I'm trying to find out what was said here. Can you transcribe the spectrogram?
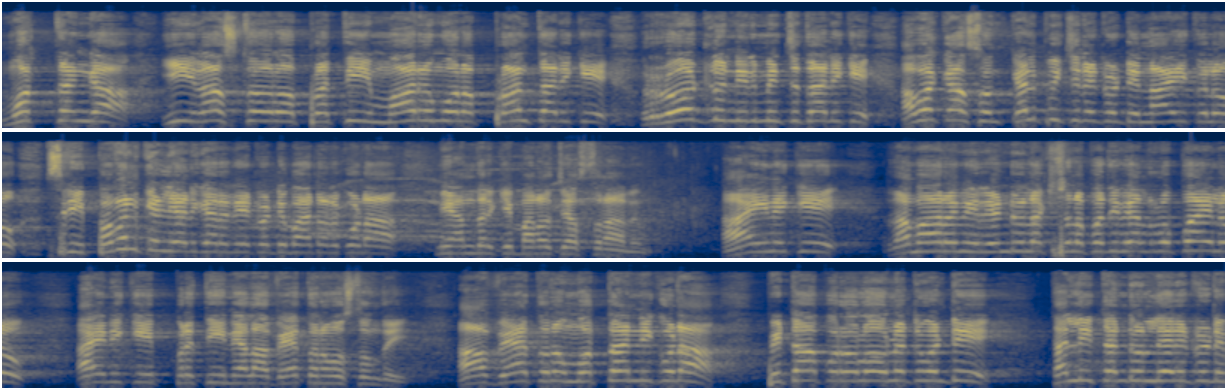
మొత్తంగా ఈ రాష్ట్రంలో ప్రతి మారుమూల ప్రాంతానికి రోడ్లు నిర్మించడానికి అవకాశం కల్పించినటువంటి నాయకులు శ్రీ పవన్ కళ్యాణ్ గారు అనేటువంటి మాటను కూడా మీ అందరికీ మనవి చేస్తున్నాను. ఆయనకి రమారమి రెండు లక్షల పదివేల రూపాయలు ఆయనకి ప్రతి నెల వేతనం వస్తుంది. ఆ వేతనం మొత్తాన్ని కూడా పిఠాపురంలో ఉన్నటువంటి తల్లిదండ్రులు లేనటువంటి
